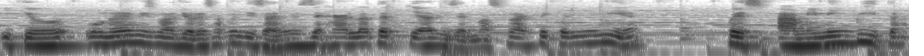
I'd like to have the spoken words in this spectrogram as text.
y que uno de mis mayores aprendizajes es dejar la terquedad y ser más práctico en mi vida pues a mí me invita,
